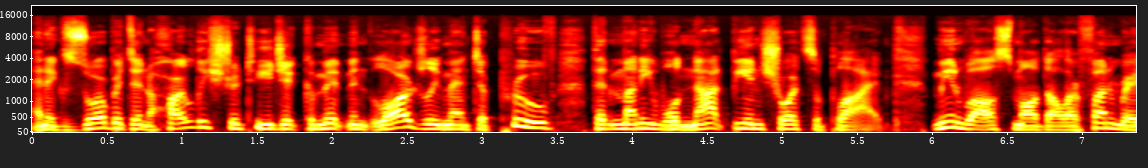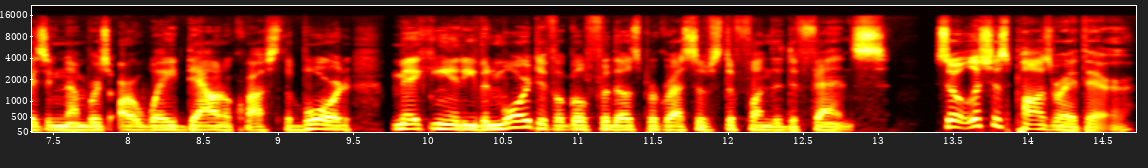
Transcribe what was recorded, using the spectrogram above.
an exorbitant, hardly strategic commitment largely meant to prove prove that money will not be in short supply. Meanwhile, small dollar fundraising numbers are way down across the board, making it even more difficult for those progressives to fund the defense. So let's just pause right there.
